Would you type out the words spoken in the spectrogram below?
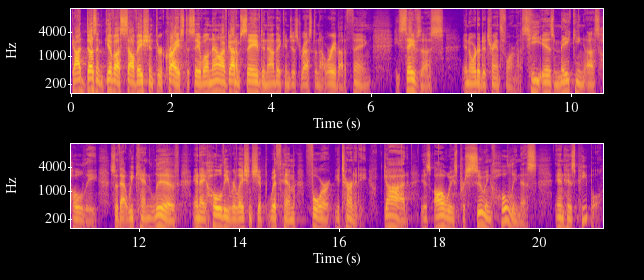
God doesn't give us salvation through Christ to say, well, now I've got them saved and now they can just rest and not worry about a thing. He saves us in order to transform us. He is making us holy so that we can live in a holy relationship with Him for eternity. God is always pursuing holiness in His people.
